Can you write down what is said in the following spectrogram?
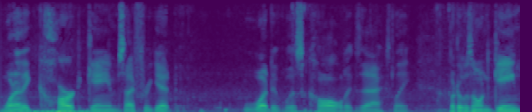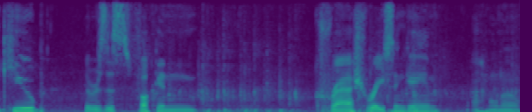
one of the kart games. I forget what it was called exactly, but it was on GameCube. There was this fucking crash racing game. I don't know.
